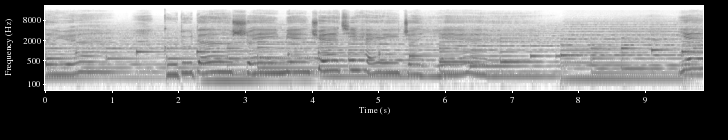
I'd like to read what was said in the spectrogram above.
的月。孤独的水面却漆黑整夜，夜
